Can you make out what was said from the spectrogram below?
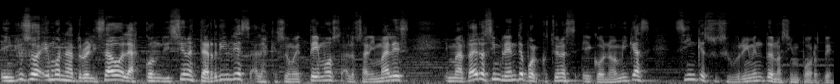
e incluso hemos naturalizado las condiciones terribles a las que sometemos a los animales en mataderos simplemente por cuestiones económicas, sin que su sufrimiento nos importe.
